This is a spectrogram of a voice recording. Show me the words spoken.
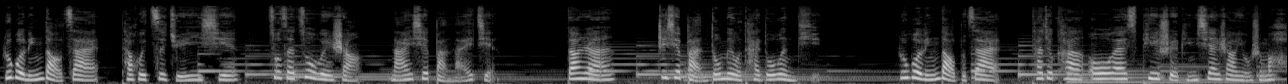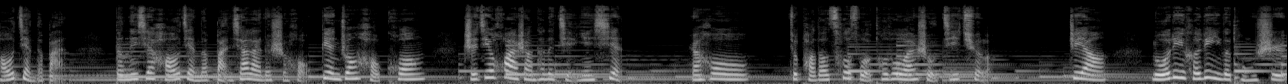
如果领导在，他会自觉一些，坐在座位上拿一些板来剪。当然，这些板都没有太多问题。如果领导不在，他就看 OSP 水平线上有什么好剪的板。等那些好捡的板下来的时候，便装好筐，直接画上它的检验线，然后就跑到厕所偷偷玩手机去了。这样，萝莉和另一个同事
